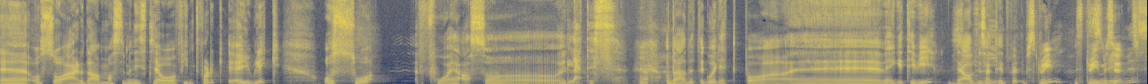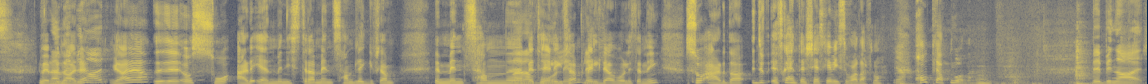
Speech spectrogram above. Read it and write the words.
Eh, og så er det da masse ministre og fint folk. Øyeblikk. Og så får jeg altså lættis. Ja. Og da dette går rett på eh, VGTV. Det har jeg aldri sagt helt før. Stream. Streames Streames. ut. Webinaret. webinar. Ja, ja. Og så er det en minister da, mens han legger fram Mens han eh, legger fram, veldig alvorlig stemning, så er det da du, Jeg skal hente en skje, skal jeg vise hva det er for noe. Ja. Hold praten gående. Webinar.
